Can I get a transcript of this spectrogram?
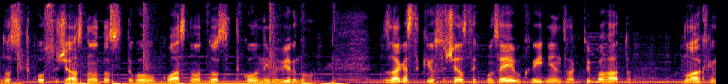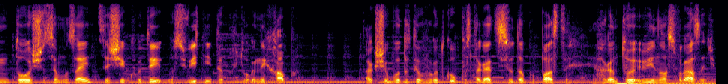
досить такого сучасного, досить такого класного, досить такого неймовірного. Зараз таких сучасних музеїв в Україні не так то багато. Ну а крім того, що це музей, це ще й крутий освітній та культурний хаб. Так що будете в городку, постарайтеся сюди попасти. Гарантую, він вас вразить.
